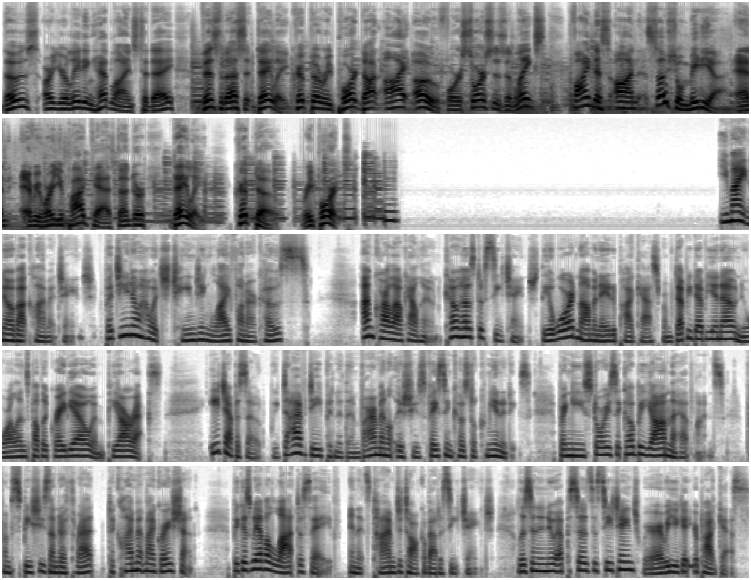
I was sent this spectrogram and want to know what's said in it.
Those are your leading headlines today. Visit us at dailycryptoreport.io for sources and links. Find us on social media and everywhere you podcast under Daily Crypto Report. You might know about climate change, but do you know how it's changing life on our coasts? I'm Carlyle Calhoun, co host of Sea Change, the award nominated podcast from WWNO, New Orleans Public Radio, and PRX. Each episode, we dive deep into the environmental issues facing coastal communities, bringing you stories that go beyond the headlines, from species under threat to climate migration. Because we have a lot to save, and it's time to talk about a sea change. Listen to new episodes of Sea Change wherever you get your podcasts.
